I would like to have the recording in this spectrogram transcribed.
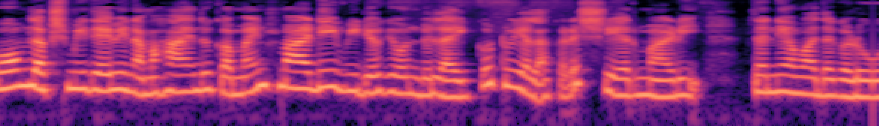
ಓಂ ಲಕ್ಷ್ಮೀದೇವಿ ನಮಃ ಎಂದು ಕಮೆಂಟ್ ಮಾಡಿ, ವಿಡಿಯೋಗೆ ಒಂದು ಲೈಕ್ ಕೊಟ್ಟು ಎಲ್ಲ ಕಡೆ ಶೇರ್ ಮಾಡಿ. ಧನ್ಯವಾದಗಳು.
